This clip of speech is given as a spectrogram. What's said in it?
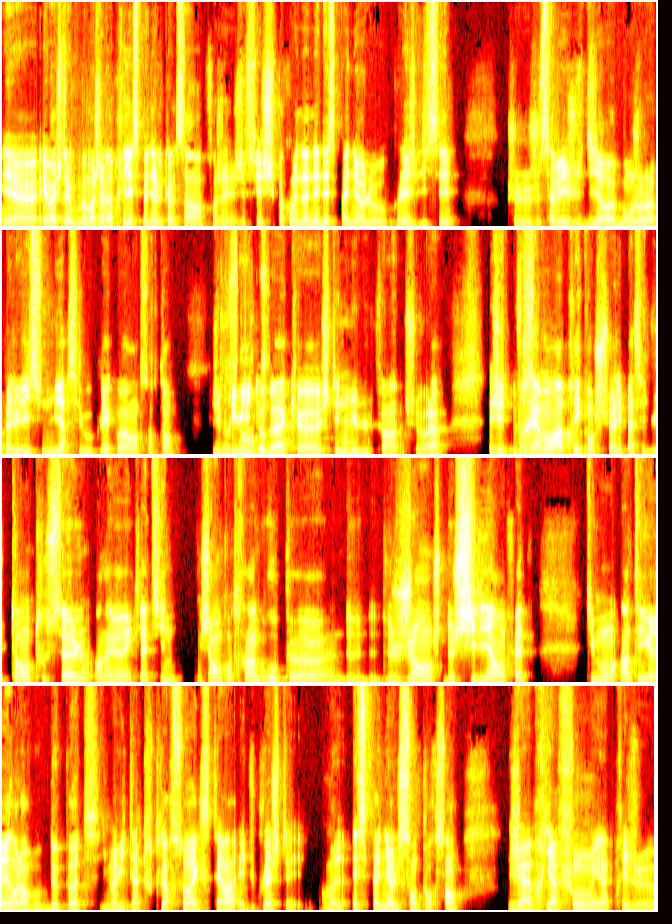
Et, euh, et ouais, je, moi j'avais appris l'espagnol comme ça. Hein. Enfin, j'ai, fait je sais pas combien d'années d'espagnol au collège-lycée. Je, savais juste dire euh, bonjour, je m'appelle Ulysse, une bière s'il vous plaît, quoi, en sortant. J'ai pris 8 au bac, euh, j'étais nul. Enfin, je, voilà. Et j'ai vraiment appris quand je suis allé passer du temps tout seul en Amérique latine. J'ai rencontré un groupe euh, de, de, gens, de Chiliens en fait, qui m'ont intégré dans leur groupe de potes. Ils m'invitaient à toutes leurs soirées, etc. Et du coup, là, j'étais en mode espagnol 100%. J'ai appris à fond et après, je,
